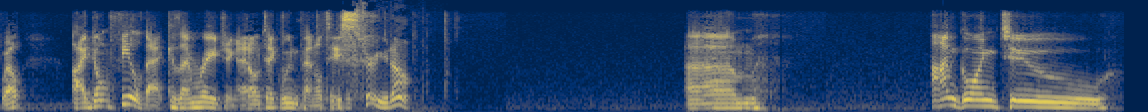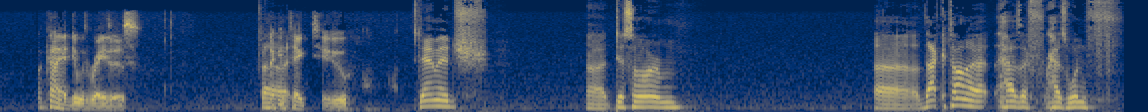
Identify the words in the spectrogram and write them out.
Well, I don't feel that because I'm raging. I don't take wound penalties. Sure, you don't. Um, I'm going to. What can I do with raises? I Uh, can take two. damage, uh, disarm. Uh, that katana has a has one. F-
